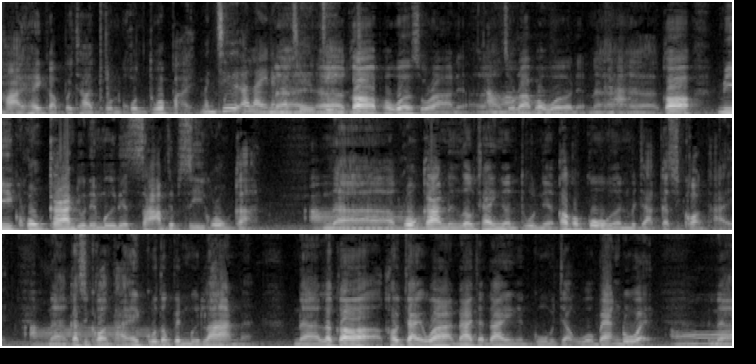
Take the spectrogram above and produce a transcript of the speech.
ขายให้กับประชาชนคนทั่วไปมันชื่ออะไรนะคะชื่อจริงเก็ power solar เนี่ยอ๋อโซลาร์ power เนี่ยนะฮะค่ะเอ่อก็มีโครงการอยู่ในมือเนี่ย34 โครงการอ๋อนะโครงการหนึ่งต้องใช้เงินทุนเนี่ยเขาก็กู้เงินมาจากกสิกรไทยอ๋อนะกสิกรไทยให้กู้ต้องเป็นหมื่นล้านนะนะแล้วก็เข้าใจว่าน่าจะได้เงินกู้มาจาก World Bank ด้วยอ๋อนะ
